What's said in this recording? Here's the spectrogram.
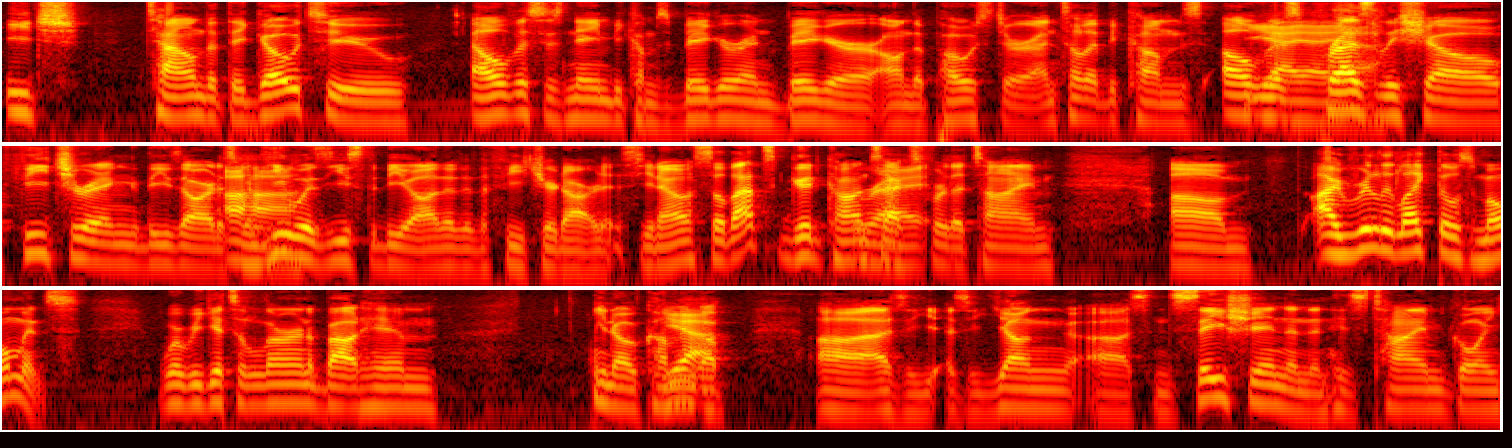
each town that they go to, Elvis's name becomes bigger and bigger on the poster until it becomes Elvis Yeah, yeah, Presley show featuring these artists when he Uh-huh. was used to be on it the featured artist. You know, so that's good context Right. for the time. Um, I really like those moments where we get to learn about him. You know, coming Yeah. up uh, as a as a young uh, sensation, and then his time going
